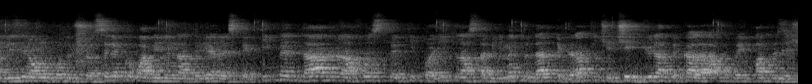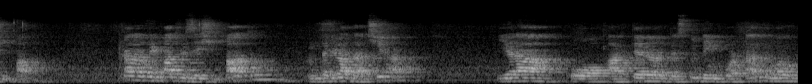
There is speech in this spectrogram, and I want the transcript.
diviziunea 1 poduri șosele, probabil în atelierele respective, dar a fost tipărit la stabilimentul de arte grafice C. Ghiulea pe calea Rapovei 44. Calea Rapovei 44, în perioada aceea, era o arteră destul de importantă, mă rog,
